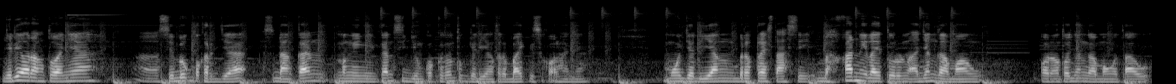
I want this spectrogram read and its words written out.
Jadi orang tuanya uh, sibuk bekerja sedangkan menginginkan si Jungkook itu untuk jadi yang terbaik di sekolahnya. Mau jadi yang berprestasi bahkan nilai turun aja nggak mau. Orang tuanya nggak mau tahu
